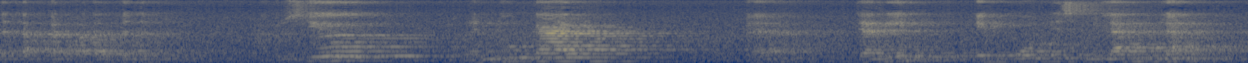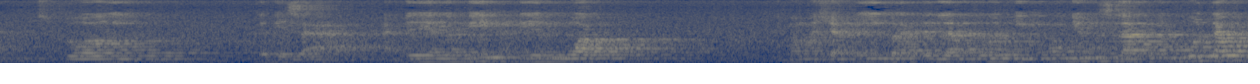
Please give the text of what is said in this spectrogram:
Tetapkan badan tertentu. Manusia mengandungkan eh, janin tempohnya 9 bulan 10 hari kebiasaan. Ada yang lebih, ada yang kurang. Imam Syafi'i berada dalam perut ibunya selama 2 tahun.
